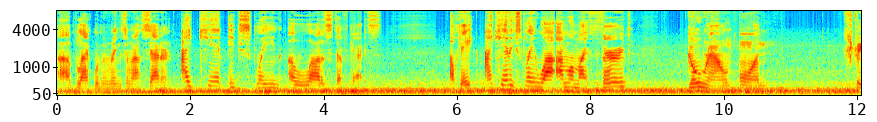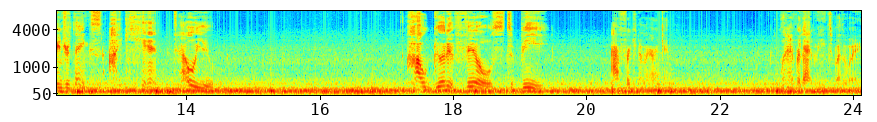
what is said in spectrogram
uh, Black Women Rings Around Saturn. I can't explain a lot of stuff, guys. Okay, I can't explain why I'm on my third go round on Stranger Things. I can't tell you how good it feels to be African American. Whatever that means, by the way.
